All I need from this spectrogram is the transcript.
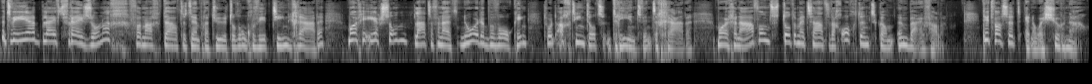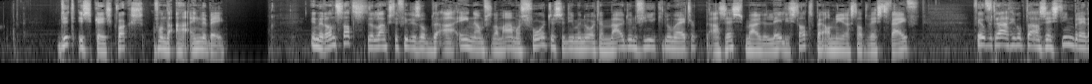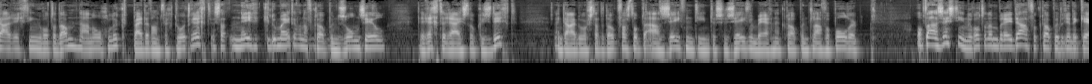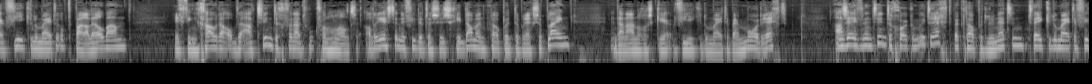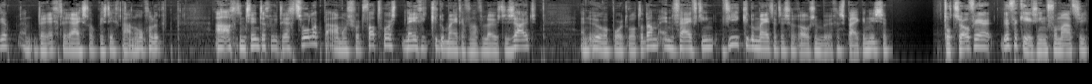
Het weer het blijft vrij zonnig. Vannacht daalt de temperatuur tot ongeveer 10 graden. Morgen eerst zon, later vanuit noorden bewolking. Het wordt 18 tot 23 graden. Morgenavond tot en met zaterdagochtend kan een bui vallen. Dit was het NOS Journaal. Dit is Kees Kwaks van de ANWB. In de Randstad, de langste files op de A1 Amsterdam-Amersfoort... tussen Diemen Noord en Muiden 4 kilometer. De A6 Muiden-Lelystad bij Almere Stad West 5 veel vertraging op de A16 Breda richting Rotterdam na een ongeluk bij de randweg Dordrecht. Er staat 9 kilometer vanaf knooppunt Zonzeel. De rechte rijstrook is dicht. En daardoor staat het ook vast op de A17 tussen Zevenbergen en knooppunt Klaverpolder. Op de A16 Rotterdam-Breda voor knooppunt Ridderkerk 4 kilometer op de parallelbaan. Richting Gouda op de A20 vanuit Hoek van Holland. Allereerst in de file tussen Schiedam en knooppunt de Plein. En daarna nog eens keer 4 kilometer bij Moordrecht. A27 Gorkum-Utrecht bij knooppunt Lunetten 2 kilometer file. En de rechte rijstrook is dicht na een ongeluk. A28 Utrecht-Zwolle bij Amersfoort-Vathorst 9 kilometer vanaf Leusden-Zuid. En Europoort Rotterdam N15 4 kilometer tussen Rozenburg en Spijkenisse. Tot zover de verkeersinformatie.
